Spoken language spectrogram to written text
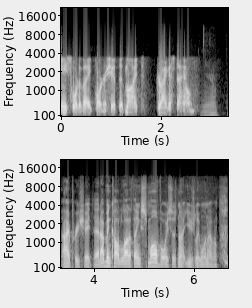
any sort of a partnership that might drag us down. Yeah, I appreciate that. I've been called a lot of things. Small voice is not usually one of them.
